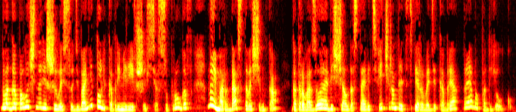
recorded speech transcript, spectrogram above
благополучно решилась судьба не только примирившихся супругов, но и мордастого щенка, которого Зоя обещал доставить вечером 31 декабря прямо под елку.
